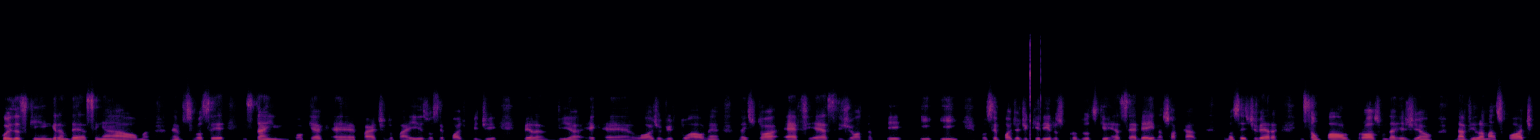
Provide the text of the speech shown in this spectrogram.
coisas que engrandecem a alma. Né? Se você está em qualquer é, parte do país, você pode pedir pela via é, loja virtual né, da Store FSJPI, você pode adquirir os produtos que recebe aí na sua casa. Se você estiver em São Paulo, próximo da região da Vila Mascote,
